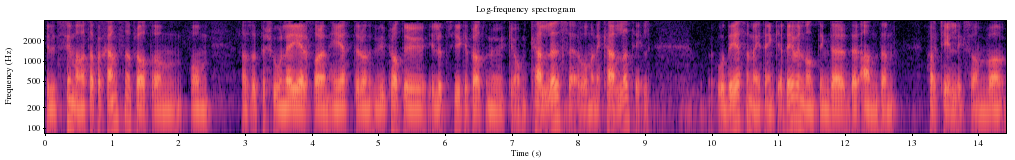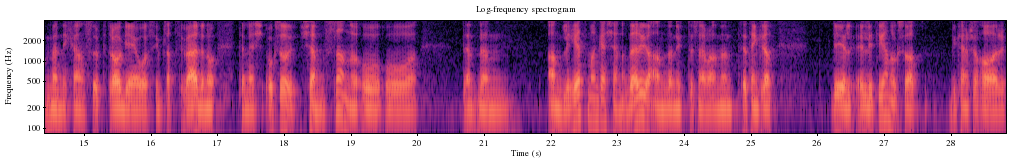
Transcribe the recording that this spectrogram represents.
det är lite synd man har tappat chansen att prata om, om alltså personliga erfarenheter och vi pratar ju i Lutherkyrkan pratar vi mycket om kallelse och vad man är kallad till. Och det för mig tänker jag, det är väl någonting där, där anden hör till liksom vad människans uppdrag är och sin plats i världen och den är också känslan och, och, och den, den andlighet man kan känna, där är ju anden ytterst närvarande. Men jag tänker att det är lite grann också att vi kanske har,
